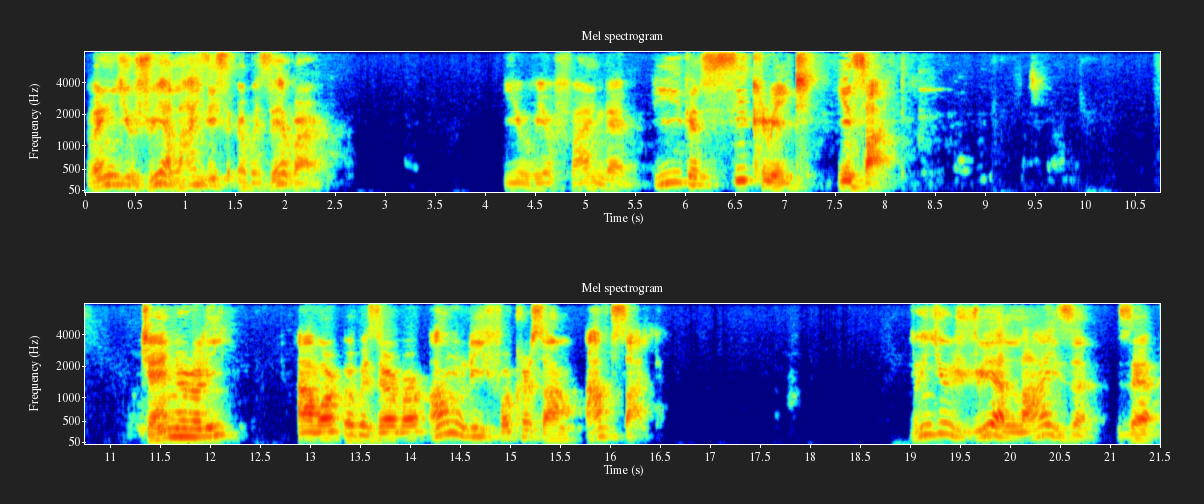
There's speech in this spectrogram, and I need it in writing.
When you realize this observer, you will find a big secret inside. Generally, our observer only focus on outside. When you realize the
